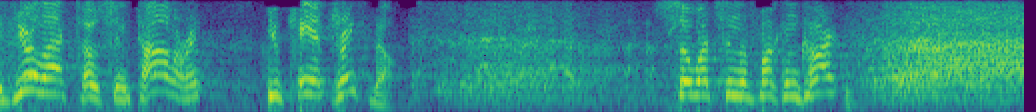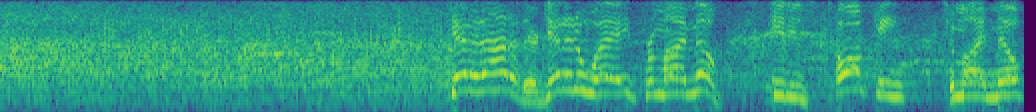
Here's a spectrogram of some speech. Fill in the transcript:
If you're lactose intolerant, you can't drink milk. So what's in the fucking carton? Get it out of there. Get it away from my milk. It is talking to my milk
